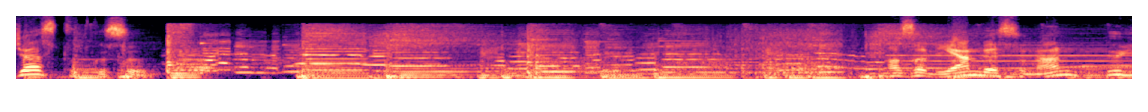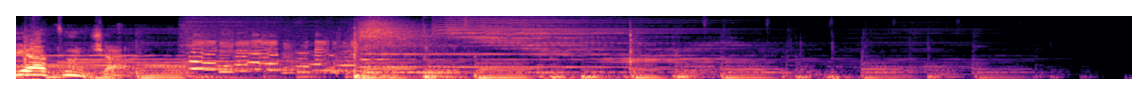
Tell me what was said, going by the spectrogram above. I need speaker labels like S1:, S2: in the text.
S1: caz tutkusu. Hazırlayan ve sunan Hülya Tunçay.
